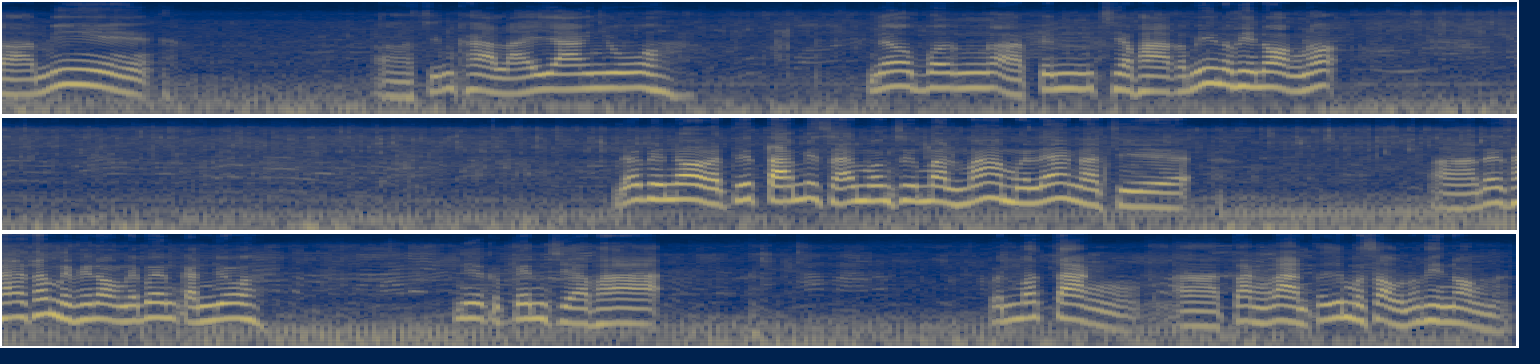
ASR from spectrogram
ก็มีอ่าสินค้าหลายอย่างอยู่แนวเบิ่งอ่าเป็นเสื้อผ้าก็มีเนาะพี่น้องเนาะ เดี๋ยวพี่น้องติดตามมิสารมนต์ซื้อมันมามือแรงอะสิอ่าได้ทายทำให้พี่น้องได้เบิ่งกันอยู่นี่ก็เป็นเสียผ้าเป็นมาตั้งอ่าตั้งร้านแต่ยังมาเศร้านะพี่น้องนะ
